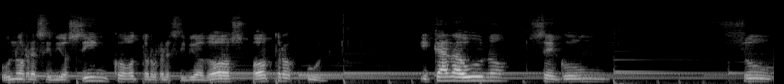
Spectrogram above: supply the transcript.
Uno recibió cinco, otro recibió dos, otro uno. Y cada uno según su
